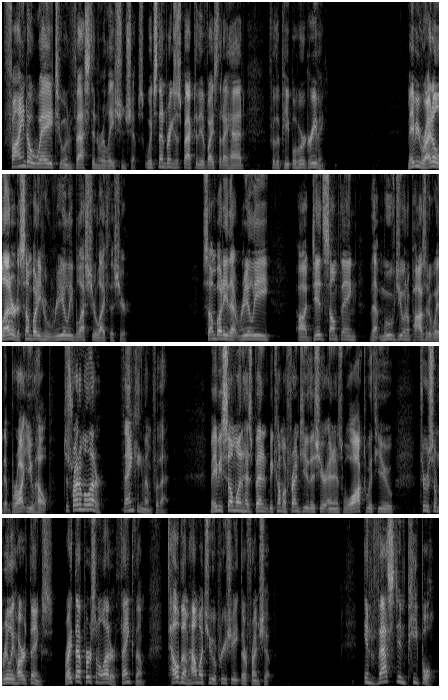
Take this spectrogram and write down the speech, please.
Find a way to invest in relationships, which then brings us back to the advice that I had for the people who are grieving. Maybe write a letter to somebody who really blessed your life this year. Somebody that really uh, did something that moved you in a positive way, that brought you help. Just write them a letter thanking them for that. Maybe someone has been become a friend to you this year and has walked with you through some really hard things. Write that person a letter. Thank them. Tell them how much you appreciate their friendship. Invest in people.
